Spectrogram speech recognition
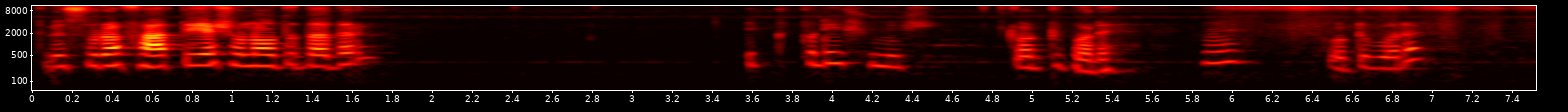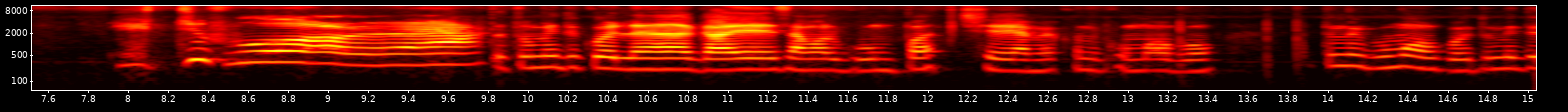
তুমি সুরা ফাতিয়া শোনাও তো তাদের একটু পরে শুনিস কটু পরে হ্যাঁ কটু পরে একটু তো তুমি তো কইলে গায়েস আমার ঘুম পাচ্ছে আমি এখন ঘুমাবো তুমি ঘুমাও কই তুমি তো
